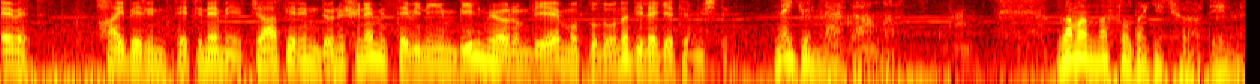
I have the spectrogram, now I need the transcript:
Evet, Hayber'in fethine mi, Cafer'in dönüşüne mi sevineyim bilmiyorum diye mutluluğunu dile getirmişti. Ne günlerdi ama. Zaman nasıl da geçiyor değil mi?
